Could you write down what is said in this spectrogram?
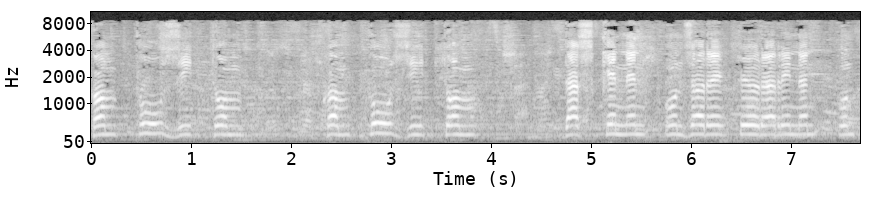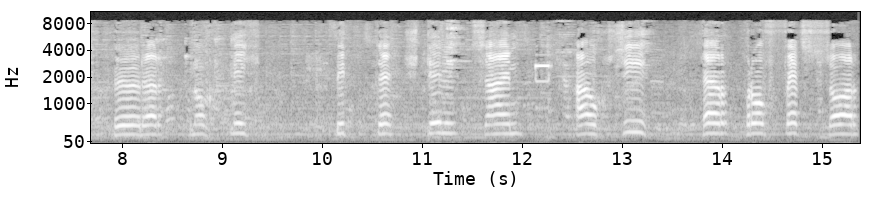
Kompositum, Kompositum. Das kennen unsere Hörerinnen und Hörer noch nicht. Bitte still sein. Auch Sie, Herr Professor.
